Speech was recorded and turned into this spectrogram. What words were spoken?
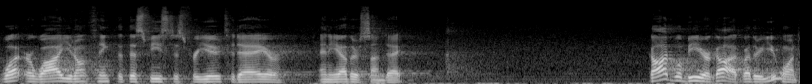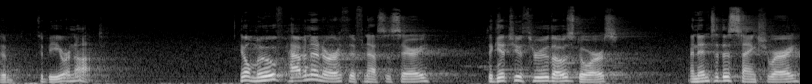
what or why you don't think that this feast is for you today or any other Sunday. God will be your God, whether you want him to be or not. He'll move heaven and earth, if necessary, to get you through those doors and into this sanctuary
